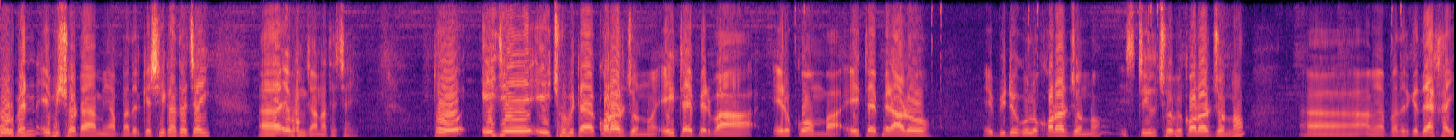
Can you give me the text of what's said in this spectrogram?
করবেন, এ বিষয়টা আমি আপনাদেরকে শেখাতে চাই এবং জানাতে চাই। তো এই যে এই ছবিটা করার জন্য, এই টাইপের বা এরকম বা এই টাইপের আরও এই ভিডিওগুলো করার জন্য স্টিল ছবি করার জন্য আমি আপনাদেরকে দেখাই।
